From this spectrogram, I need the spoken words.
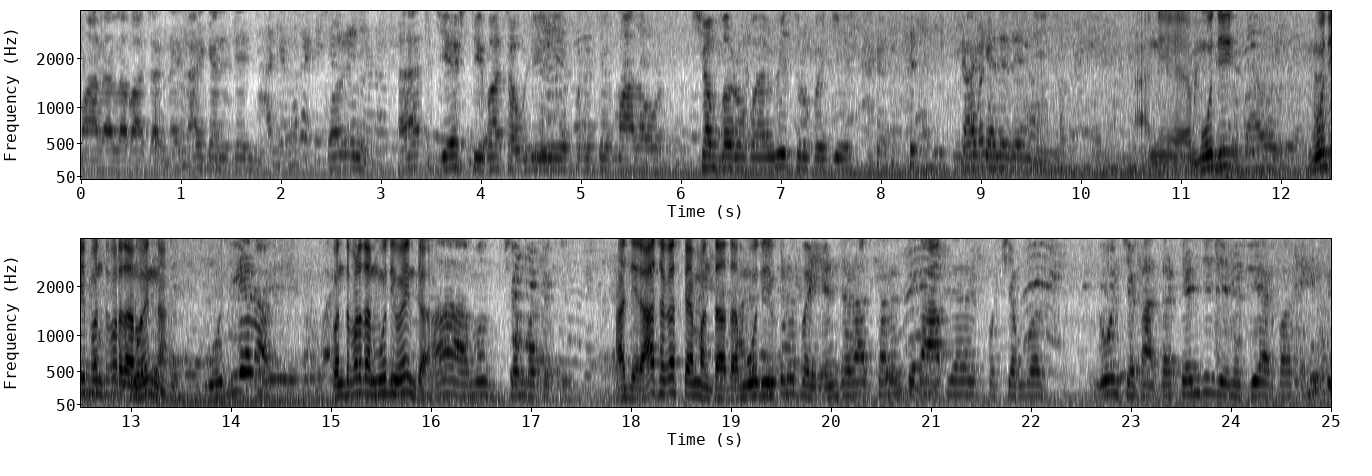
मालाला बाजार नाही. काय केलं त्यांनी? जी एस टी बसवली प्रत्येक मालावर शंभर रुपये वीस रुपये जी एस टी काय केलं त्यांनी? आणि मोदी मोदी पंतप्रधान होईल ना? मोदी येणार. पंतप्रधान मोदी होईल का? हा मग शंभर टक्के. हा जे असं कसं काय म्हणता आता? मोदी इकडे भैयांचं राजकारण ते काय आपल्याला शंभर दोनशे खासदार त्यांचेच आहे ना बिहारपासून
